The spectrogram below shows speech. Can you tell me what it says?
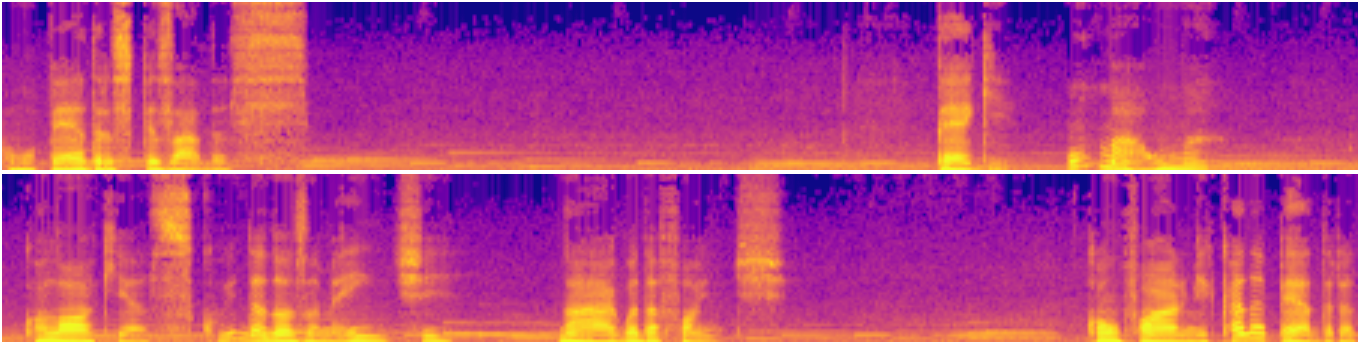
como pedras pesadas. Pegue uma a uma, coloque-as cuidadosamente na água da fonte. Conforme cada pedra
